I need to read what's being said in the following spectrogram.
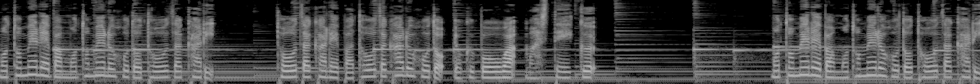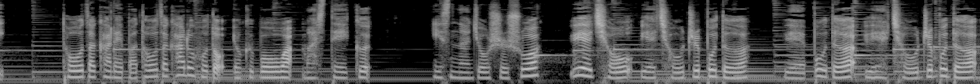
求めれば求めるほど遠ざかり。遠ざかれば遠ざかるほど欲望は増していく。求めれば求めるほど遠ざかり。遠ざかれば遠ざかるほど欲望は増していく。意思呢就是说，越求越求之不得，越不得越求之不得。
